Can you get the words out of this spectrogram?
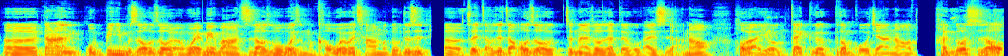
呃，当然我毕竟不是欧洲人，我也没有办法知道说为什么口味会差那么多。就是呃，最早最早欧洲真奶的时候在德国开始啊，然后后来有在各个不同国家，然后很多时候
